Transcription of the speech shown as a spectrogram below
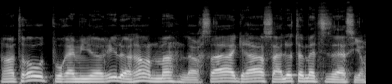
entre autres pour améliorer le rendement de leurs serres grâce à l'automatisation.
